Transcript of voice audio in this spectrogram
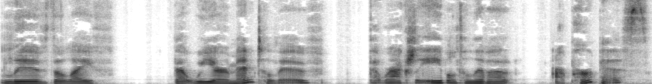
live the life that we are meant to live, that we're actually able to live out our purpose.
